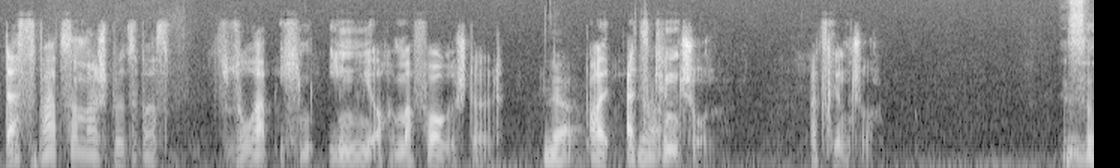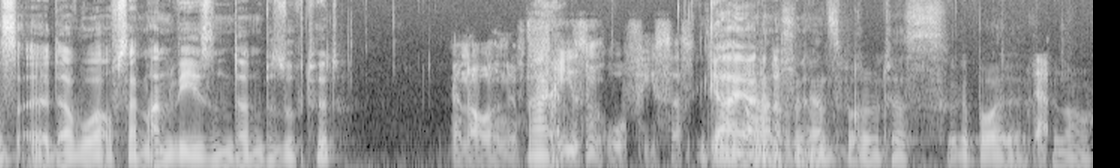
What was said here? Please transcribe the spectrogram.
Das war zum Beispiel sowas, so habe ich ihn mir auch immer vorgestellt. Ja. Aber als ja. Kind schon. Als Kind schon. Ist das äh, da, wo er auf seinem Anwesen dann besucht wird? Genau, in dem ah, Friesenhof ja. hieß das. Ja, ja, genau, das ist ein ganz berühmtes Gebäude, ja. genau.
